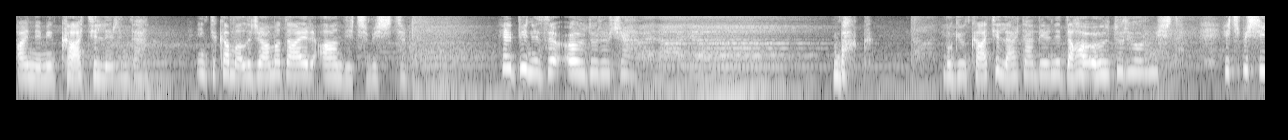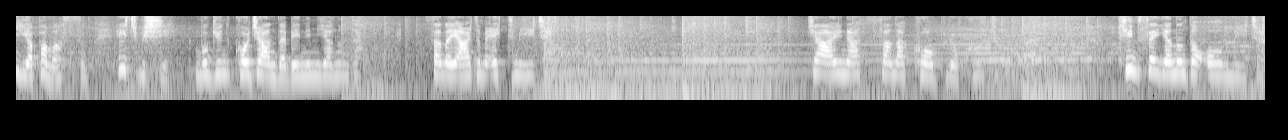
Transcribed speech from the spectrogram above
Annemin katillerinden intikam alacağıma dair and içmiştim. Hepinizi öldüreceğim. Bak, bugün katillerden birini daha öldürüyorum işte. Hiçbir şey yapamazsın, hiçbir şey. Bugün kocan da benim yanımda. Sana yardım etmeyecek. Kainat sana komplo kurdu. Kimse yanında olmayacak.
